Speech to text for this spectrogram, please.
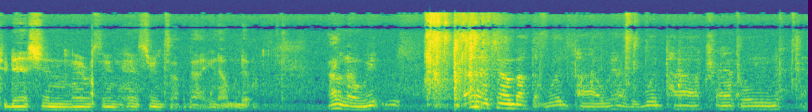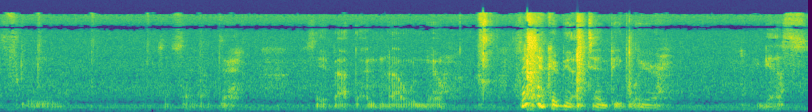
tradition and everything, history and stuff like that, you know we do. I don't know, we, we I gotta tell them about the wood pile. We have a wood pile, trampoline, that's say out there. See about that, you know what we do. I think there could be like 10 people here. I guess.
